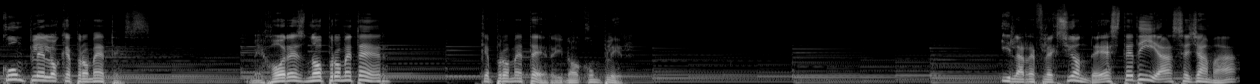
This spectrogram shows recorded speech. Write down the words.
Cumple lo que prometes. Mejor es no prometer que prometer y no cumplir. Y la reflexión de este día se llama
